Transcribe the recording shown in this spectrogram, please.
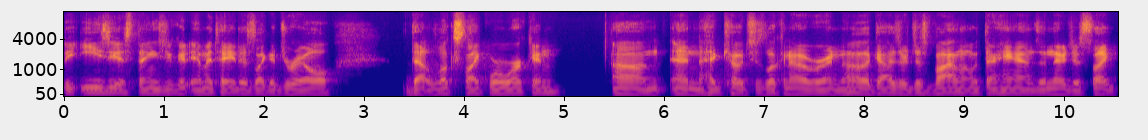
the easiest things you could imitate is like a drill that looks like we're working. Um, and the head coach is looking over and oh, the guys are just violent with their hands and they're just like,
